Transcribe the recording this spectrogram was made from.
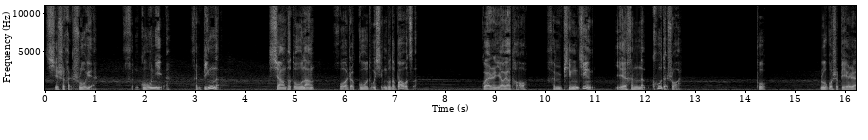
其实很疏远、很孤立、很冰冷，像头独狼或者孤独行动的豹子。”怪人摇摇头。很平静，也很冷酷的说：“不，如果是别人，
